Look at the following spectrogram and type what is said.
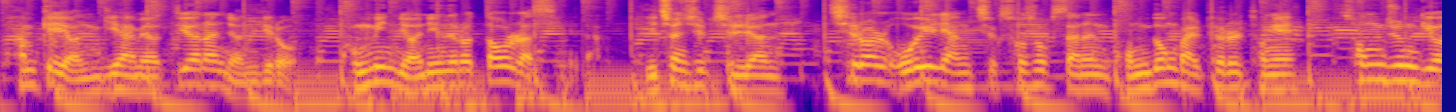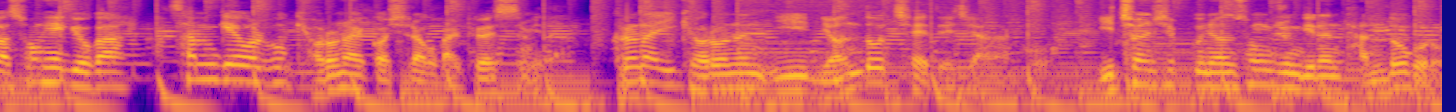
함께 연기하며 뛰어난 연기로 국민 연인으로 떠올랐습니다. 2017년 7월 5일 양측 소속사는 공동 발표를 통해 송중기와 송혜교가 3개월 후 결혼할 것이라고 발표했습니다. 그러나 이 결혼은 이 연도채 되지 않았고 2019년 송중기는 단독으로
